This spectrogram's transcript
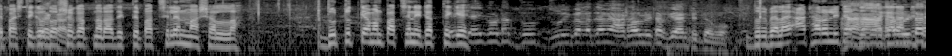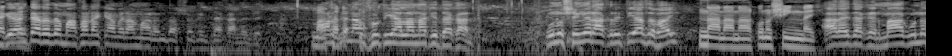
এ পাশ থেকেও দর্শক আপনারা দেখতে পাচ্ছিলেন মাশাআল্লাহ। দুধ টুধ কেমন পাচ্ছেন এটার থেকে? এই দুধ দুই বেলাতে আমি আঠারো লিটার গ্যারান্টি দেবো। দুই বেলায় আঠারো লিটার হ্যাঁ, দুধের গ্যারান্টি থাকবে। গ্যারান্টি আর মাথাটা ক্যামেরা মারেন দর্শকের দেখান যে। মাথাটা- নাকি দেখান। কোন সিংহের আকৃতি আছে ভাই? না না না কোনো শিং নাই। আর এই দেখেন মা গুনে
